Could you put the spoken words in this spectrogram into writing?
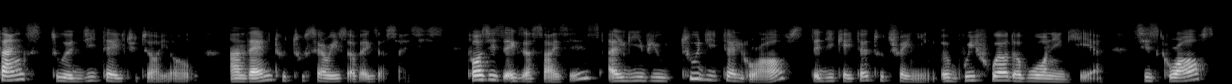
thanks to a detailed tutorial, and then to two series of exercises. For these exercises, I'll give you two detailed graphs dedicated to training. A brief word of warning here. These graphs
